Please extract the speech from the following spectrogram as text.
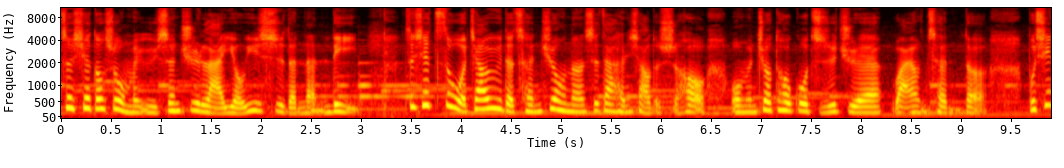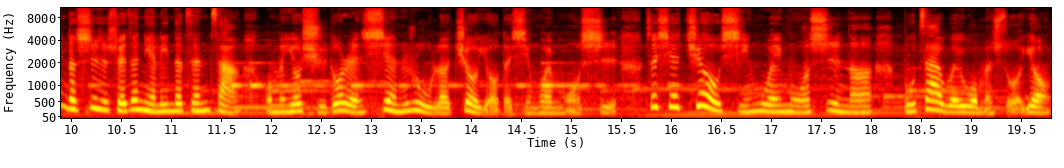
这些都是我们与生俱来有意识的能力。这些自我教育的成就呢，是在很小的时候我们就透过直觉完成的。不幸的是，随着年龄的增长，我们有许多人陷入了旧有。有的行为模式，这些旧行为模式呢，不再为我们所用。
